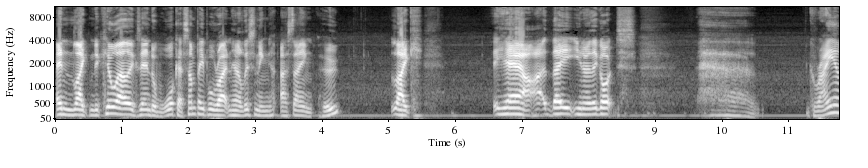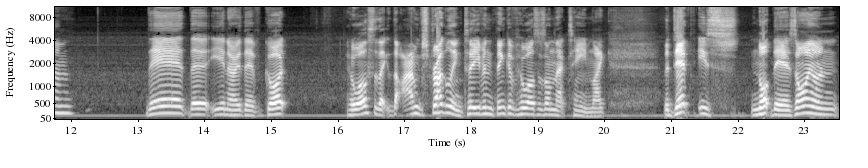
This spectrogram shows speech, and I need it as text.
and like Nickeil Alexander Walker, some people right now listening are saying, who? like, yeah, they you know they got Graham there. The you know they've got who else are they? I'm struggling to even think of who else is on that team. Like the depth is not there. Zion,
